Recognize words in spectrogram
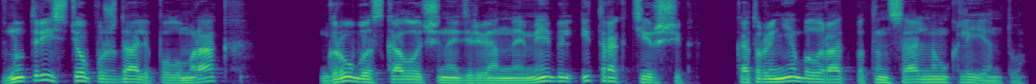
Внутри Степу ждали полумрак, грубо сколоченная деревянная мебель и трактирщик, который не был рад потенциальному клиенту.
